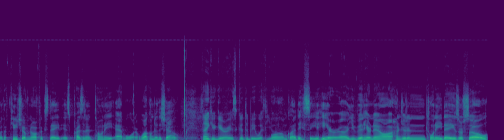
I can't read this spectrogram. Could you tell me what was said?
for the future of Norfolk State is President Tony Atwater. Welcome to the show. Thank you, Gary. It's good to be with you. Well, I'm glad to see you here. Uh, you've been here now 120 days or so.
